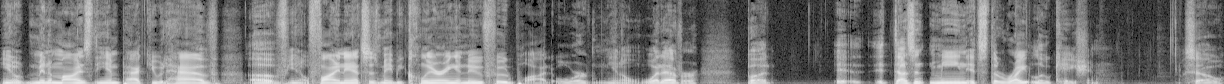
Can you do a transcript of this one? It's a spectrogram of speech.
you know minimize the impact you would have of you know finances, maybe clearing a new food plot or you know whatever, but it it doesn't mean it's the right location. So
